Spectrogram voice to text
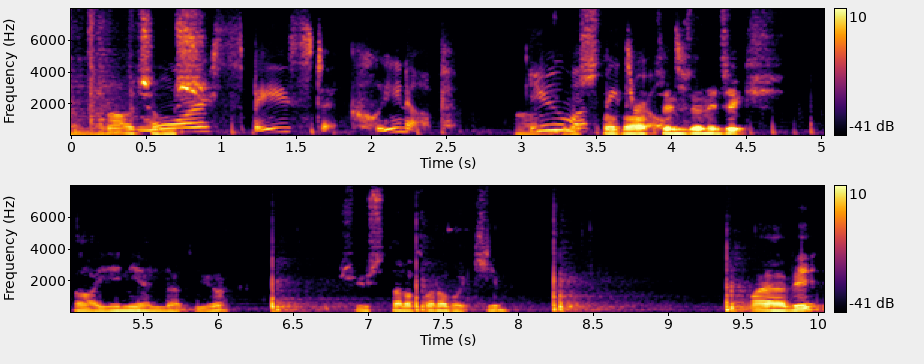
Yanlara açılmış. Ha, burası da daha temizlenecek daha yeni yerler diyor. Şu üst taraflara bakayım. Baya bir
